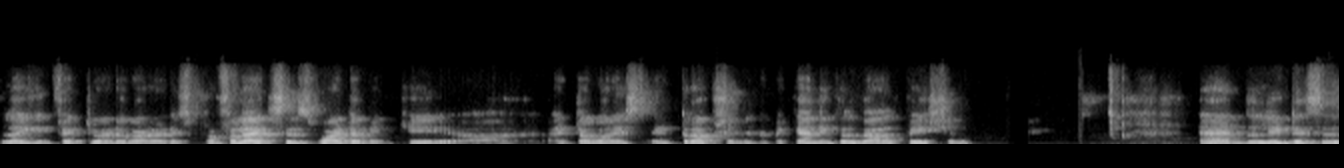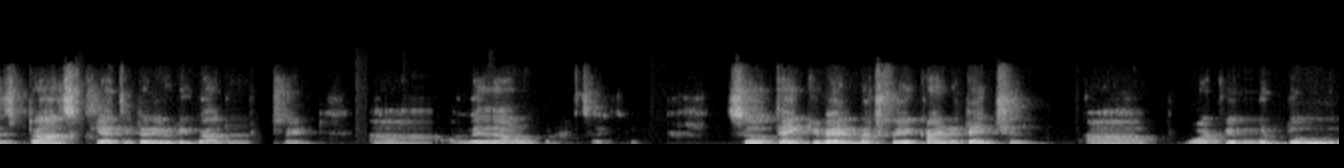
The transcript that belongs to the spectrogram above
like infective endocarditis prophylaxis, vitamin K uh, antagonist interruption in a mechanical valve patient. And the latest is transcatheter aortic valve replacement uh, without open heart surgery. So thank you very much for your kind attention. Uh, what we would do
